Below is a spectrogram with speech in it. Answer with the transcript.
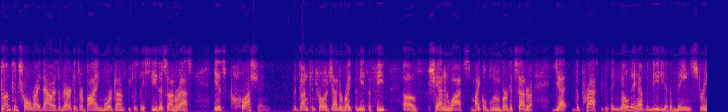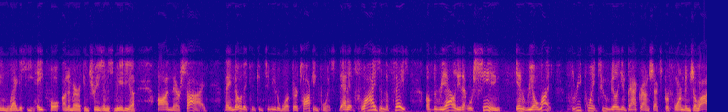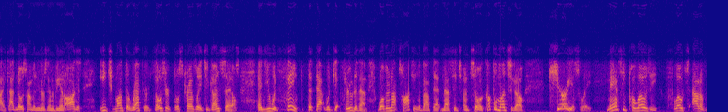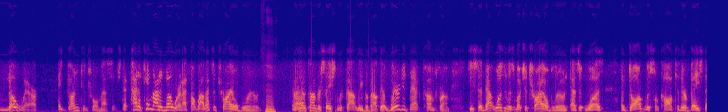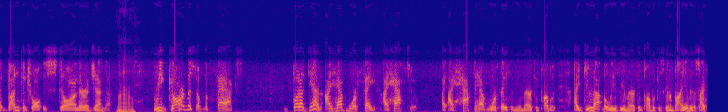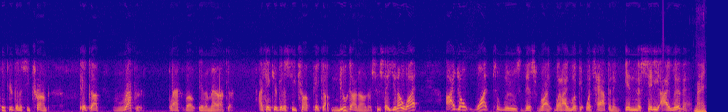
Gun control right now, as Americans are buying more guns because they see this unrest, is crushing the gun control agenda right beneath the feet of Shannon Watts, Michael Bloomberg, et cetera. Yet the press, because they know they have the media, the mainstream, legacy, hateful, un-American, treasonous media on their side, they know they can continue to work their talking points. And it flies in the face of the reality that we're seeing in real life. 3.2 million background checks performed in July. God knows how many there's going to be in August. Each month a record. Those are those translate to gun sales. And you would think that that would get through to them. Well, they're not talking about that message until a couple months ago. Curiously, Nancy Pelosi floats out of nowhere a gun control message that kind of came out of nowhere. And I thought, wow, that's a trial balloon. Hmm. And I had a conversation with Gottlieb about that. Where did that come from? He said that wasn't as much a trial balloon as it was a dog whistle call to their base that gun control is still on their agenda. Wow. Regardless of the facts, but again, I have more faith. I have to. I, I have to have more faith in the American public. I do not believe the American public is going to buy into this. I think you're going to see Trump pick up record black vote in America. I think you're going to see Trump pick up new gun owners who say, you know what? I don't want to lose this right when I look at what's happening in the city I live in. Right,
